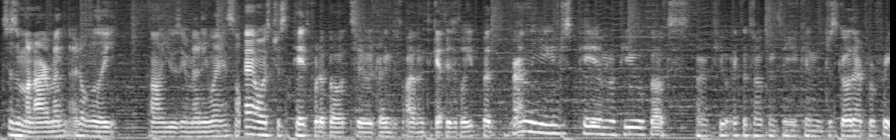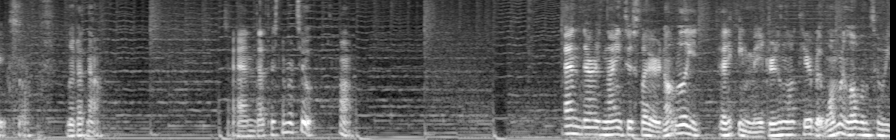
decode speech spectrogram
this is an environment, I don't really uh, using him anyway. So I always just paid for the boat to this Island to get his lead, but apparently you can just pay him a few bucks or a few extra tokens and you can just go there for free. So look at now. And that is number two. Huh. And there's 92 Slayer. Not really anything major unlocked here, but one more level until we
